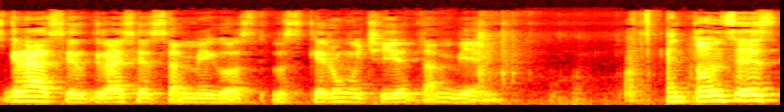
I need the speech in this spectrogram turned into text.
gracias, gracias amigos. Los quiero mucho yo también. Entonces,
